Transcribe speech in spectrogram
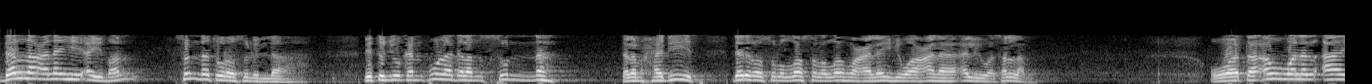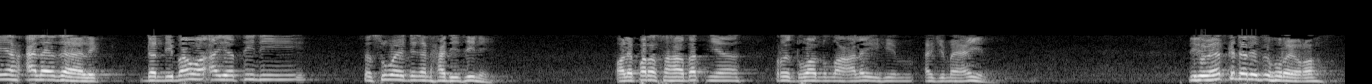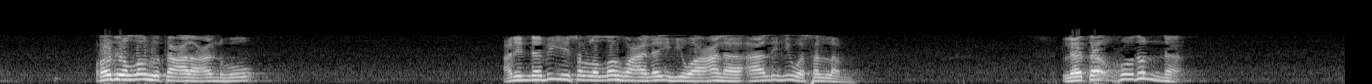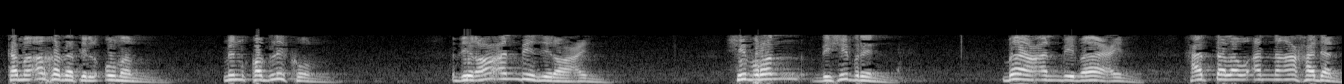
Dalla alaihi aidan sunnatu Rasulullah. Ditunjukkan pula dalam sunnah dalam hadis dari Rasulullah sallallahu alaihi wa ala alihi wasallam. Wa ta'awwal al-ayah ala dhalik dan dibawa ayat ini sesuai dengan hadis ini oleh para sahabatnya radhiyallahu alaihim ajma'in. Diriwayatkan dari Abu Hurairah radhiyallahu taala anhu عن النبي صلى الله عليه وعلى آله وسلم. لا تأخذن كما أخذت الأمم من قبلكم ذراعا بذراع شبرا بشبر باعا بباع حتى لو أن أحدا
